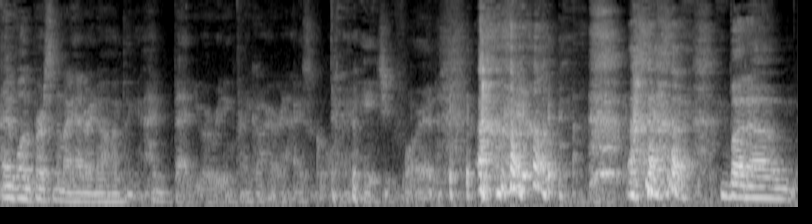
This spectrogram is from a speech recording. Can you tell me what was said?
I have one person in my head right now. I'm thinking, I bet you were reading Frank O'Hara in high school. I hate you for it. but um,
